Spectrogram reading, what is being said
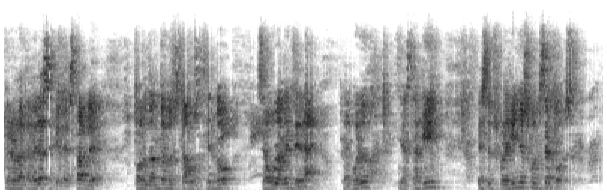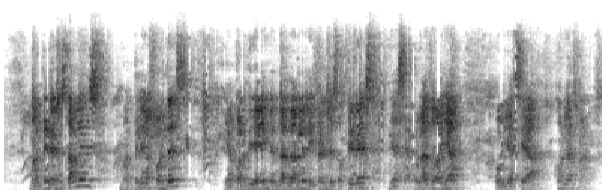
pero la cadera se queda estable, por lo tanto nos estamos haciendo seguramente daño, ¿de acuerdo? Y hasta aquí estos pequeños consejos. Manteneros estables, manteneros fuertes y a partir de ahí intentar darle diferentes opciones, ya sea con la toalla o ya sea con las manos.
